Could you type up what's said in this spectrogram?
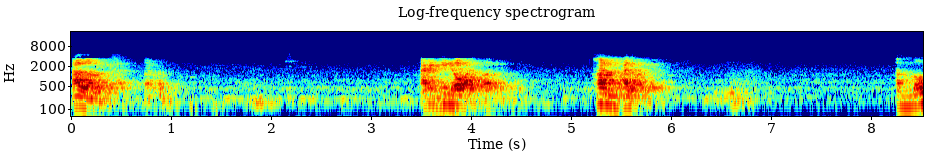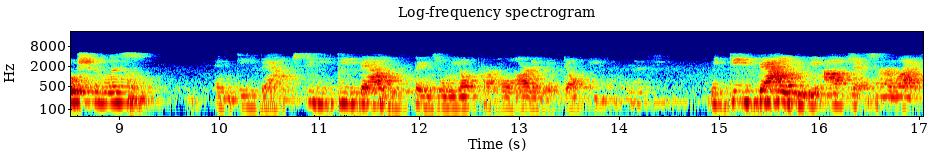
I love you, God. I mean, you know I love you. Honey, I love you. Emotionless and devalued. See, we devalue things when we don't put our whole heart into it, don't we? We devalue the objects in our life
